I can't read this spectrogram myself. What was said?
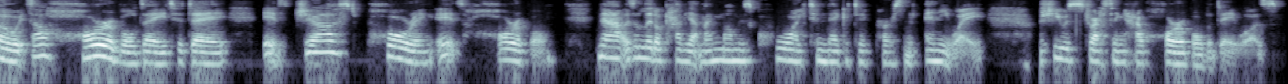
Oh, it's a horrible day today. It's just pouring. It's horrible. Now, as a little caveat, my mum is quite a negative person anyway. She was stressing how horrible the day was.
